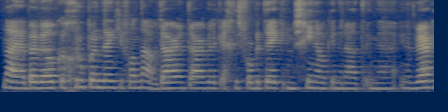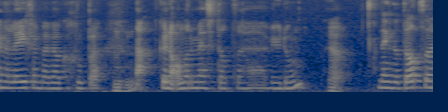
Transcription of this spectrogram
nou ja, bij welke groepen denk je van... Nou, daar, daar wil ik echt iets voor betekenen. Misschien ook inderdaad in, eh, in het werkende leven. En bij welke groepen Mhm. nou, kunnen andere mensen dat weer doen? Ja. Ik denk dat dat eh,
